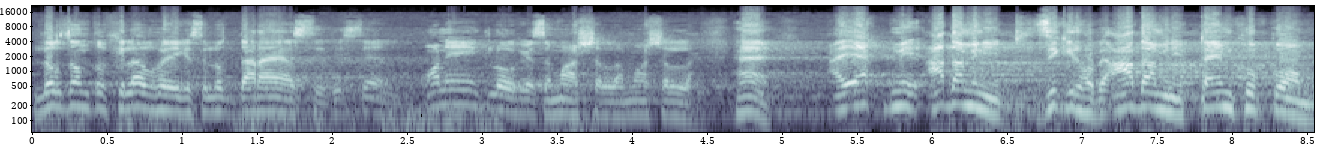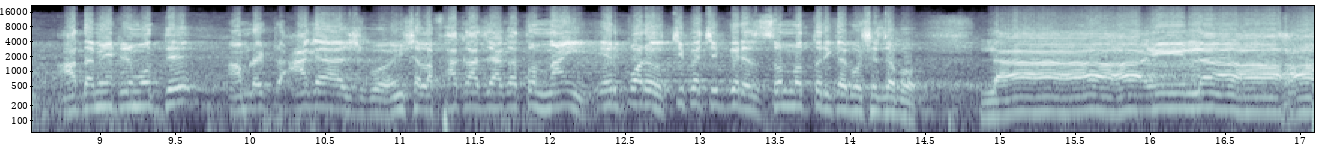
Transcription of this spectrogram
লোকজন তো ফিল হয়ে গেছে, লোক দাঁড়ায় আছে, দেখছেন? অনেক লোক গেছে মার্শাল্লাহ মার্শাল্লাহ হ্যাঁ এক মিনিট আধা মিনিট জিকির হবে, আধা মিনিট টাইম খুব কম। আধা মিনিটের মধ্যে আমরা একটু আগে আসব ইনশাল্লাহ ফাঁকা জায়গা তো নাই। এরপরেও চিপে চিপ করে সন্ন্যত তরিকায় বসে যাব। লা ইলাহা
